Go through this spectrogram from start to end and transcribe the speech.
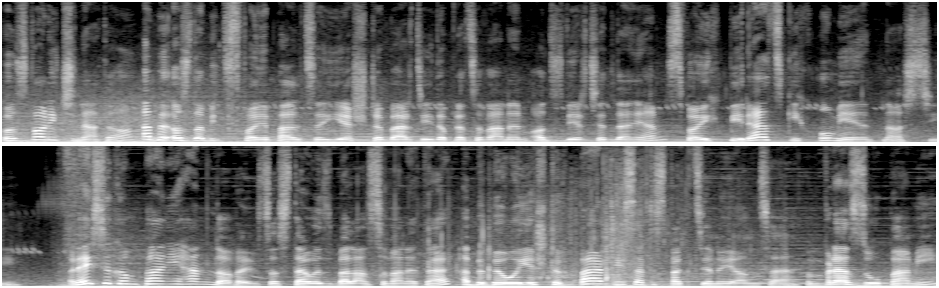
pozwoli Ci na to, aby ozdobić swoje palce jeszcze bardziej dopracowanym odzwierciedleniem swoich pirackich umiejętności. Rejsy kompanii handlowych zostały zbalansowane tak, aby były jeszcze bardziej satysfakcjonujące, wraz z łupami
